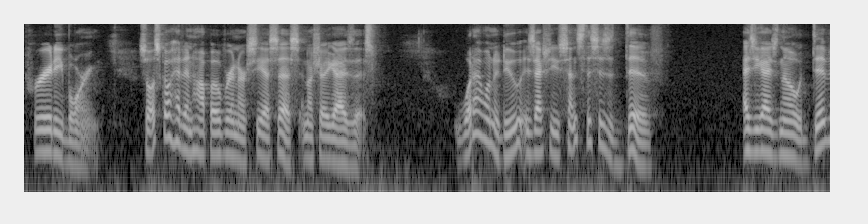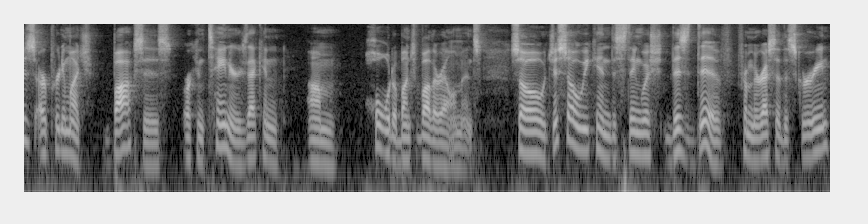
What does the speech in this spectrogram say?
pretty boring. So let's go ahead and hop over in our CSS, and I'll show you guys this. What I want to do is actually, since this is a div, as you guys know, divs are pretty much boxes or containers that can um, hold a bunch of other elements. So just so we can distinguish this div from the rest of the screen,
